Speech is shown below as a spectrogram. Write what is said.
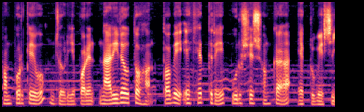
সম্পর্কেও জড়িয়ে পড়েন। নারীরাও তো হন, তবে এক্ষেত্রে পুরুষের সংখ্যা একটু বেশি।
